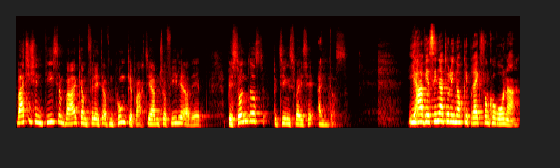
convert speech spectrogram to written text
Was ist in diesem Wahlkampf vielleicht auf den Punkt gebracht? Sie haben schon viele erlebt. Besonders bzw. anders. Ja, wir sind natürlich noch geprägt von Corona.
